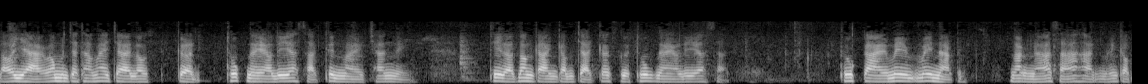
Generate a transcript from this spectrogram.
เราอยากแล้วมันจะทำให้ใจเราเกิดทุกข์ในอริยสัจขึ้นมาอีกชั้นหนึ่ง ที่เราต้องการกำจัดก็คือทุกในอริยสัจทุกกายไม่ไม่หนักหนักหนาสาหัสเหมือนกับ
